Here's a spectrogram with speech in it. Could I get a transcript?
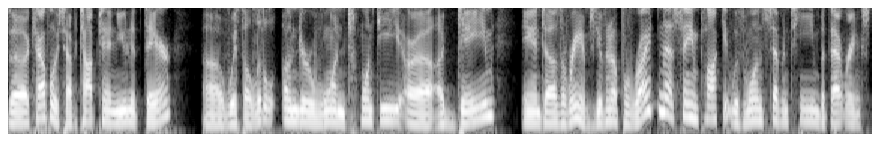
the Cowboys have a top 10 unit there uh, with a little under 120 uh, a game. And uh, the Rams giving up right in that same pocket with 117, but that ranks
